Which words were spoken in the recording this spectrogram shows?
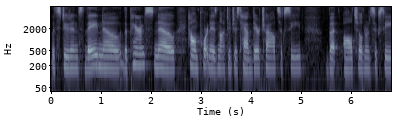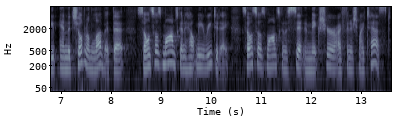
with students. They know, the parents know how important it is not to just have their child succeed, but all children succeed. And the children love it that so and so's mom's going to help me read today. So and so's mom's going to sit and make sure I finish my test.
